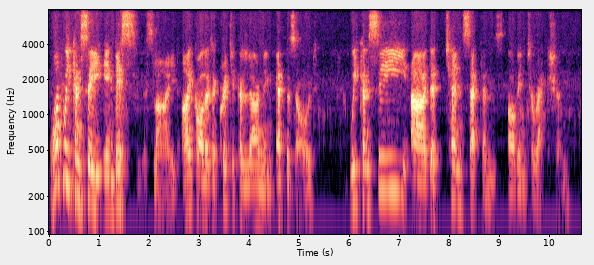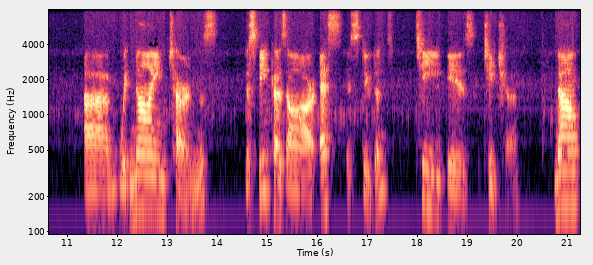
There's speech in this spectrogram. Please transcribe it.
What we can see in this slide, I call it a critical learning episode. We can see uh, the 10 seconds of interaction um, with nine turns. The speakers are S is student, T is teacher. Now,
